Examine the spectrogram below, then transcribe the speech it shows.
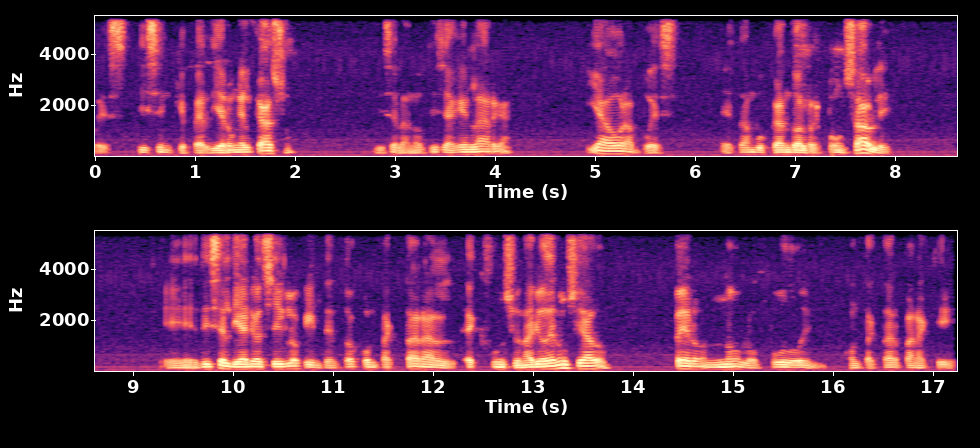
pues dicen que perdieron el caso, dice la noticia que es larga, y ahora pues están buscando al responsable. Eh, dice el diario El Siglo que intentó contactar al exfuncionario denunciado, pero no lo pudo contactar para que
